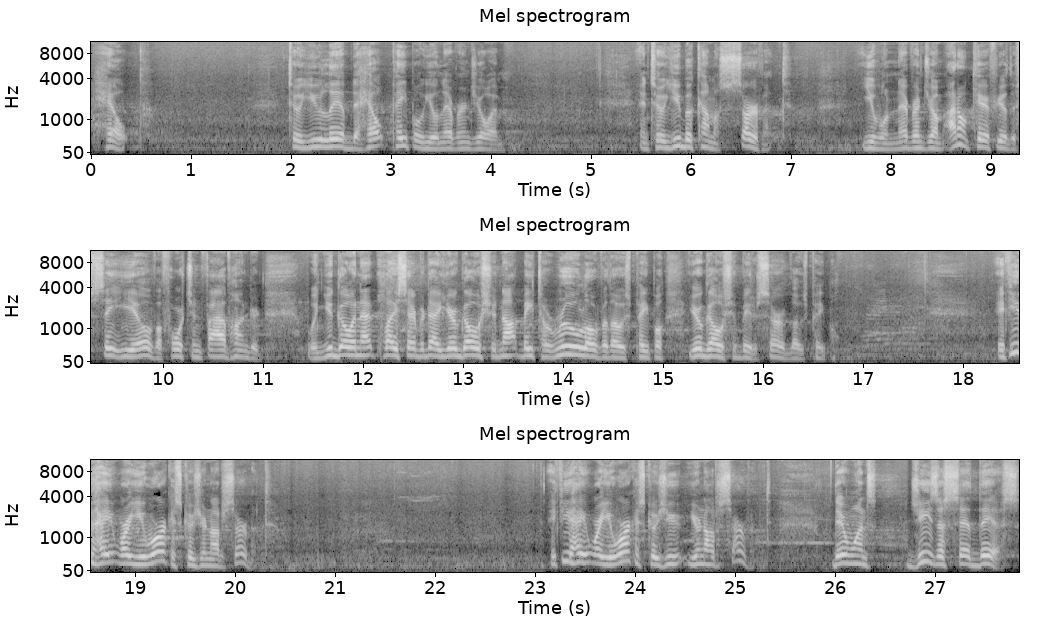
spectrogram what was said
help. Till you live to help people, you'll never enjoy them. Until you become a servant, you will never enjoy them. I don't care if you're the CEO of a Fortune 500. When you go in that place every day, your goal should not be to rule over those people. Your goal should be to serve those people. If you hate where you work, it's because you're not a servant. If you hate where you work, it's because you, you're not a servant. Dear ones, Jesus said this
